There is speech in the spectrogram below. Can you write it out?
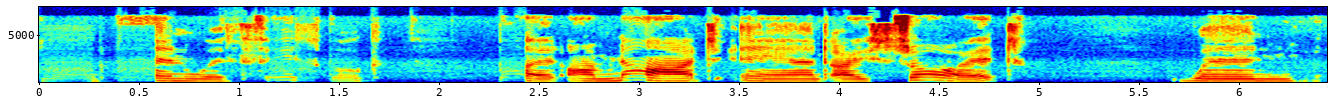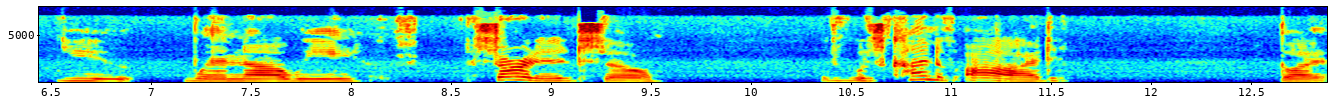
logged with Facebook, but I'm not, and I saw it when you when uh, we started, so it was kind of odd, but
